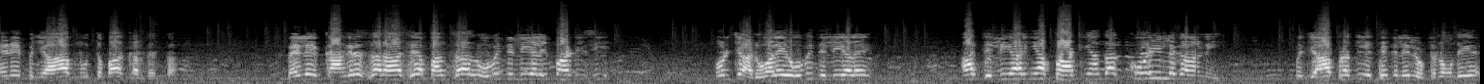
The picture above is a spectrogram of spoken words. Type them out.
ਇਹਨੇ ਪੰਜਾਬ ਨੂੰ ਤਬਾਹ ਕਰ ਦਿੱਤਾ। ਪਹਿਲੇ ਕਾਂਗਰਸ ਦਾ ਰਾਜ ਸੀ 5 ਸਾਲ ਉਹ ਵੀ ਦਿੱਲੀ ਵਾਲੀ ਪਾਰਟੀ ਸੀ। ਹੁਣ ਝਾੜੂ ਵਾਲੇ ਉਹ ਵੀ ਦਿੱਲੀ ਵਾਲੇ। ਆ ਦਿੱਲੀ ਵਾਲੀਆਂ ਪਾਰਟੀਆਂ ਦਾ ਕੋਈ ਲਗਾਨ ਨਹੀਂ। ਪੰਜਾਬ ਪ੍ਰਤੀ ਇੱਥੇ ਕਿਲੇ ਲੁੱਟਣ ਆਉਂਦੇ ਆ।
